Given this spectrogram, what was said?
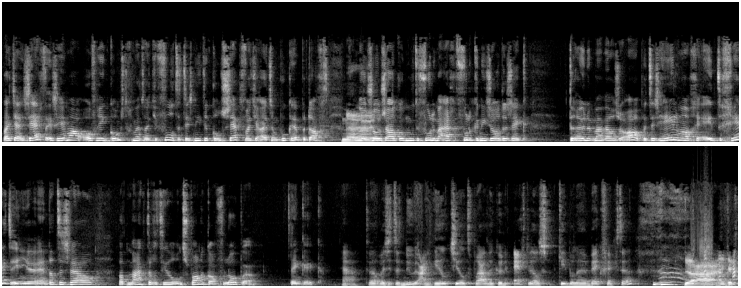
Wat jij zegt is helemaal overeenkomstig met wat je voelt. Het is niet een concept wat je uit een boek hebt bedacht. Van, nou, zo zou ik ook moeten voelen, maar eigenlijk voel ik het niet zo. Dus ik dreun het maar wel zo op. Het is helemaal geïntegreerd in je. En dat is wel wat maakt dat het heel ontspannen kan verlopen. Denk ik. Ja, terwijl we zitten nu eigenlijk heel chill te praten. We kunnen echt wel eens kibbelen en bekvechten. Ja, en, kijk,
